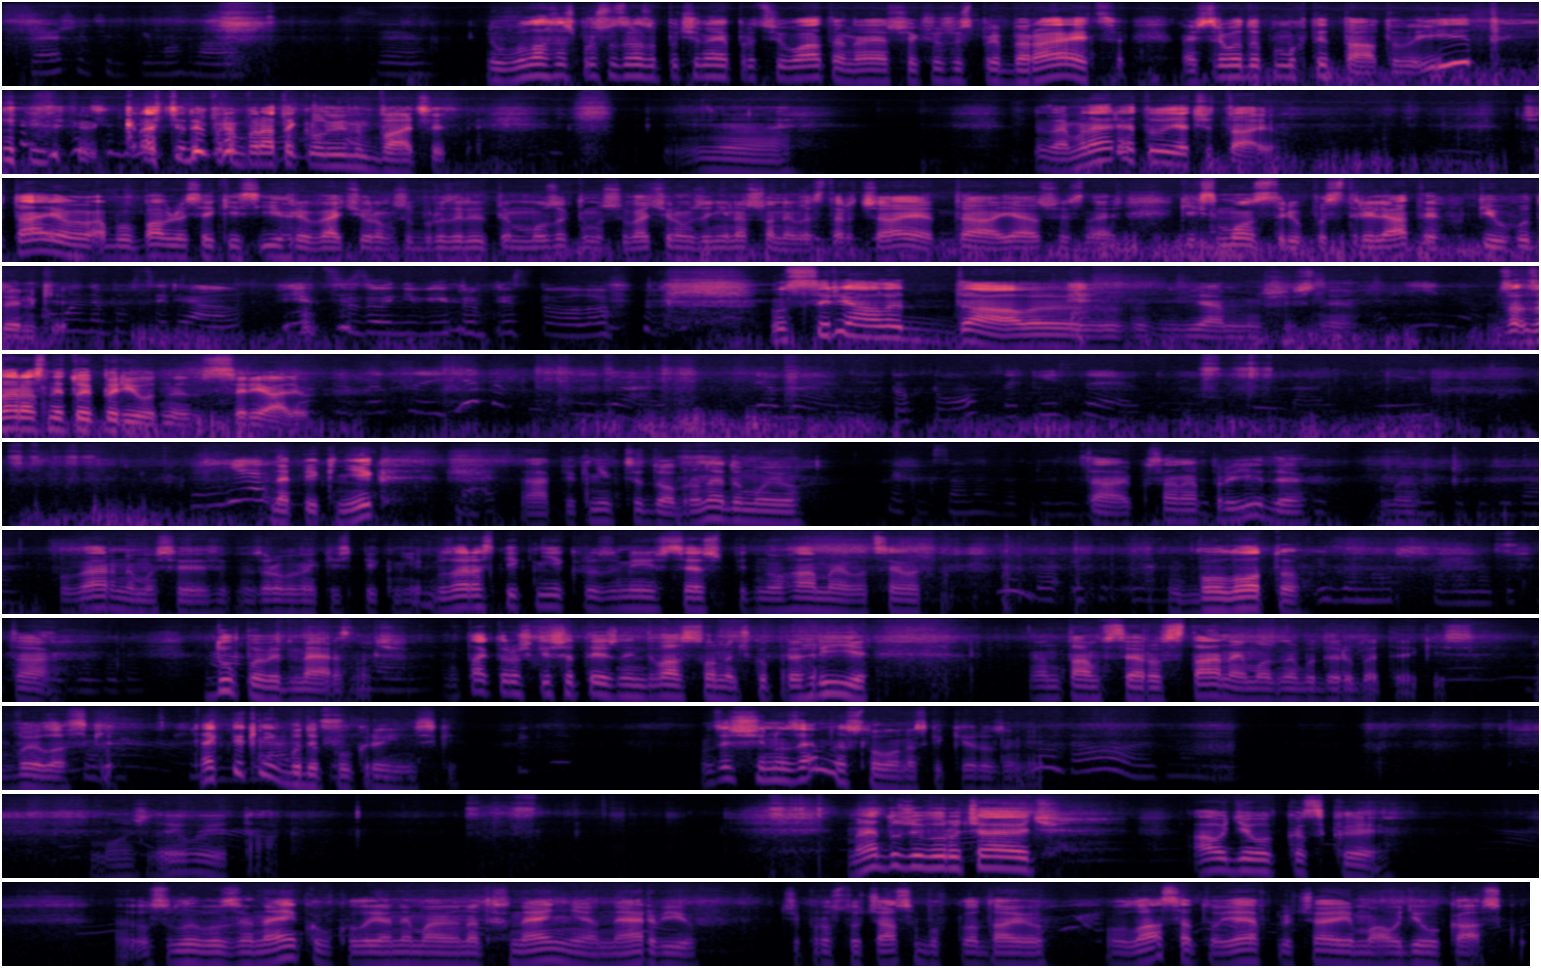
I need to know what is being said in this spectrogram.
все, що тільки могла. Все. Ну, Власа ж просто зразу починає працювати, знаєш, якщо щось прибирається, значить треба допомогти татові. І краще не прибирати, коли він бачить. Не знаю, мене рятує, я читаю. Читаю або бавлюся якісь ігри вечором, щоб розрядити мозок, тому що вечором вже ні на що не вистачає. Та я щось, знаєш, якихось монстрів постріляти півгодинки. У мене був серіал п'ять сезонів Ігри престолів. Ну, серіали, да, але я щось не. За- Зараз не той період не- з серіалів. Для мене. Хто хто? Такий сервіс. На пікнік. А, пікнік це добре. Ну, я думаю, Як Оксана вже приїде. так, Оксана приїде, ми повернемося і зробимо якийсь пікнік. Бо зараз пікнік, розумієш, все ж під ногами, оце от Ну, да, і, болото, і замерзше воно то ще Так. Дупи відмерзнуть. Так трошки ще тиждень-два сонечко пригріє, вон там все розтане, можна буде робити якісь вилазки. Як пікнік буде по-українськи? Ну, Це ж іноземне слово, наскільки я розумію. Ну, ну, Можливо, і так. Мене дуже виручають аудіоказки. Особливо з Енейком, коли я не маю натхнення, нервів чи просто часу, бо вкладаю у ласа, то я включаю йому аудіоказку.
